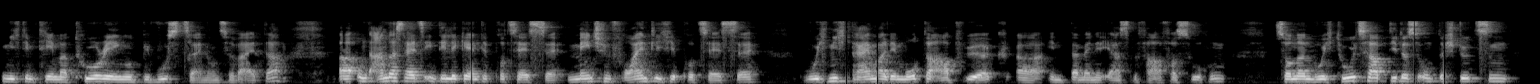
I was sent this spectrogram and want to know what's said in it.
nicht im Thema Turing und Bewusstsein und so weiter. Äh, und andererseits intelligente Prozesse, menschenfreundliche Prozesse, wo ich nicht dreimal den Motor abwürg äh, in, bei meinen ersten Fahrversuchen, sondern wo ich Tools habe, die das unterstützen,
